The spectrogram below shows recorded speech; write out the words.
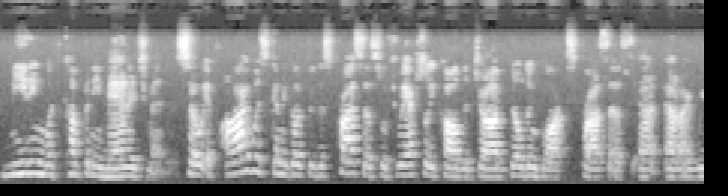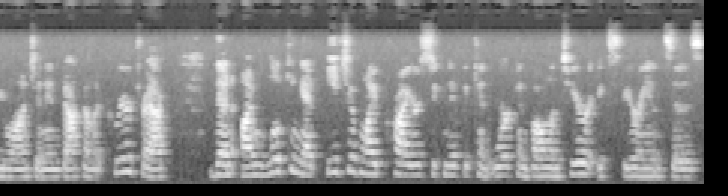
meeting with company management. So if I was going to go through this process, which we actually call the job building blocks process at, at iRelaunch and in back on the career track, then I'm looking at each of my prior significant work and volunteer experiences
